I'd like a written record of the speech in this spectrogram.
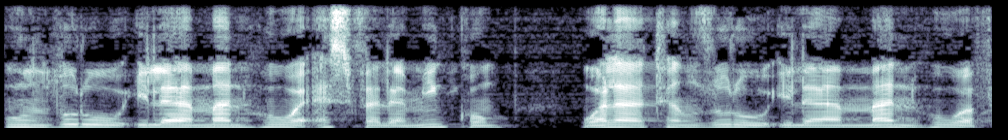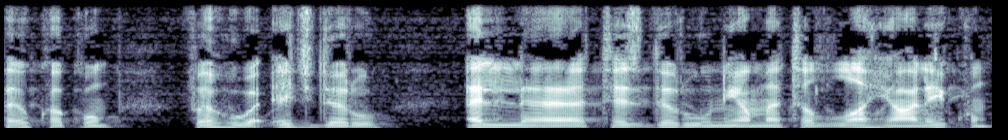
unzuru ila men huve esfele minkum ve la tenzuru ila men huve fevkakum fehuve ecderu ella tezderu ni'metallahi aleykum.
